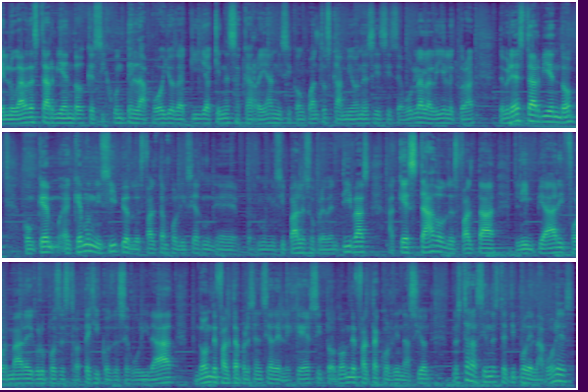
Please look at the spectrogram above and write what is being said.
y en lugar de estar viendo que si junte el apoyo de aquí y a quienes acarrean y si con cuántos camiones y si se burla la ley electoral, debería estar viendo con qué, en qué municipios les faltan policías eh, pues, municipales o preventivas, a qué estados les falta limpiar y formar eh, grupos estratégicos de seguridad, dónde falta presencia del ejército, dónde falta coordinación, no estar haciendo este tipo de labores.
